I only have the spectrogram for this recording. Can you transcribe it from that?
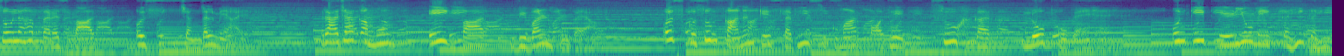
सोलह बरस बाद उस जंगल में आए। राजा का मुँह एक बार विवर्ण हो गया। उस कुसुम कानन के सभी सुकुमार पौधे सूख कर लोप हो गए हैं। उनकी पेड़ियों में कहीं कहीं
